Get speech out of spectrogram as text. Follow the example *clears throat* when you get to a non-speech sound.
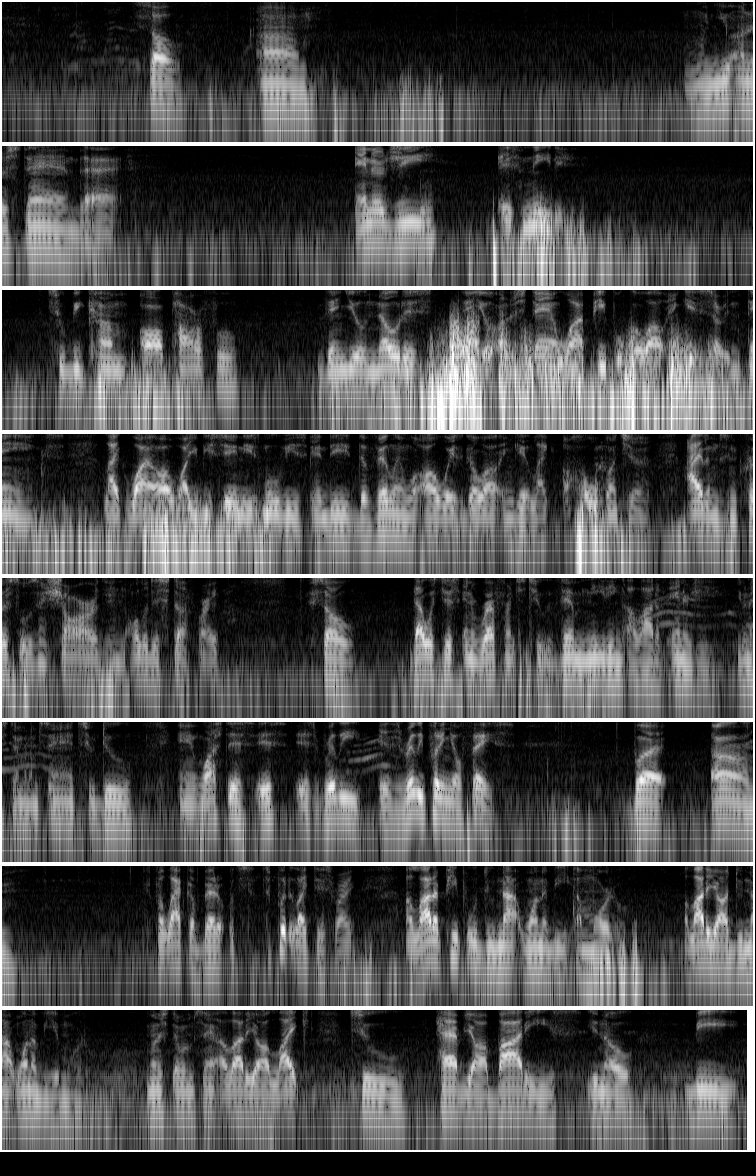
So, um, when you understand that energy is needed to become all powerful, then you'll notice, then you'll understand why people go out and get certain things. Like why why you be seeing these movies and the the villain will always go out and get like a whole bunch of items and crystals and shards and all of this stuff, right? So that was just in reference to them needing a lot of energy. You understand what I'm saying? To do and watch this. It's it's really it's really put in your face. But um for lack of better to put it like this right a lot of people do not want to be immortal a lot of y'all do not want to be immortal you understand what i'm saying a lot of y'all like to have y'all bodies you know be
